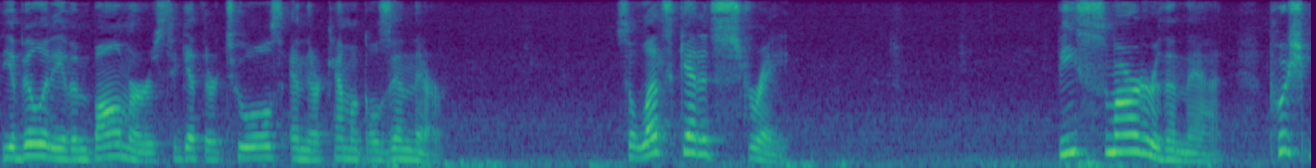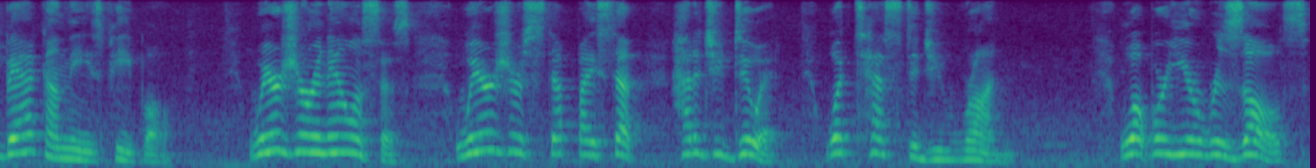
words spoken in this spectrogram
the ability of embalmers to get their tools and their chemicals in there. So, let's get it straight. Be smarter than that. Push back on these people. Where's your analysis? Where's your step by step? How did you do it? What tests did you run? What were your results?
